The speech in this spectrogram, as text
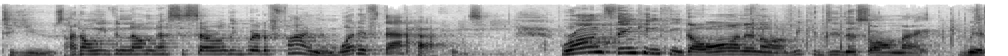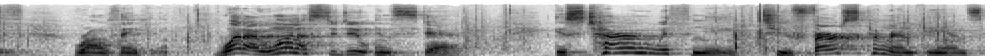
to use? I don't even know necessarily where to find them. What if that happens? Wrong thinking can go on and on. We could do this all night with wrong thinking. What I want us to do instead is turn with me to 1 Corinthians,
